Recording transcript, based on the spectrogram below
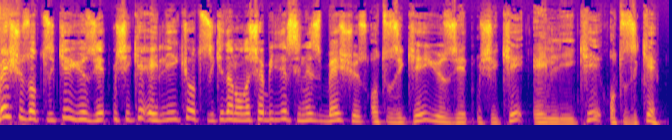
532 172 52 32'den ulaşabilirsiniz. 532 172 52 32.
